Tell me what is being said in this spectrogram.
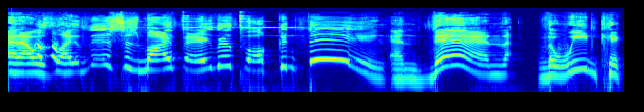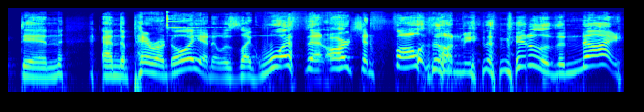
And I was like, this is my favorite fucking thing. And then the weed kicked in and the paranoia, and it was like, what if that arch had fallen on me in the middle of the night?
